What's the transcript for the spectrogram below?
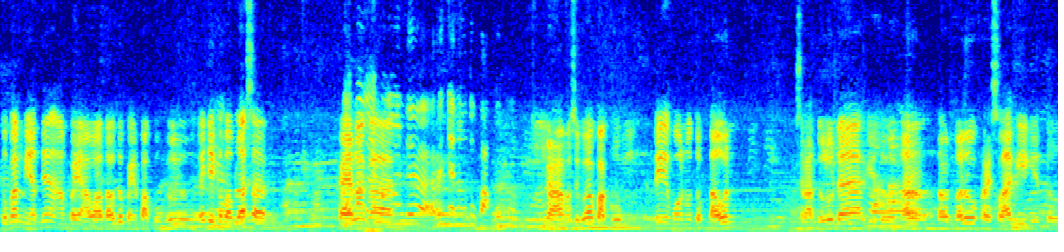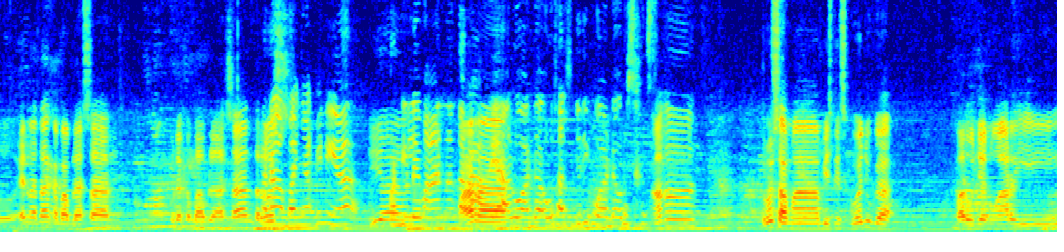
Itu kan niatnya sampai awal tahun tuh pengen vakum dulu. Eh jadi kebablasan. Kayak emang, emang ada rencana untuk vakum lu? Enggak, maksud gua vakum. Nih mau nutup tahun serat dulu dah gitu. Ntar tahun baru fresh lagi gitu. Eh ternyata kebablasan. Udah kebablasan terus Karena banyak ini ya iya. perdilemaan antara Parah. ya lu ada urusan sendiri, gua ada urusan sendiri. Heeh. Terus sama bisnis gua juga baru Januari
